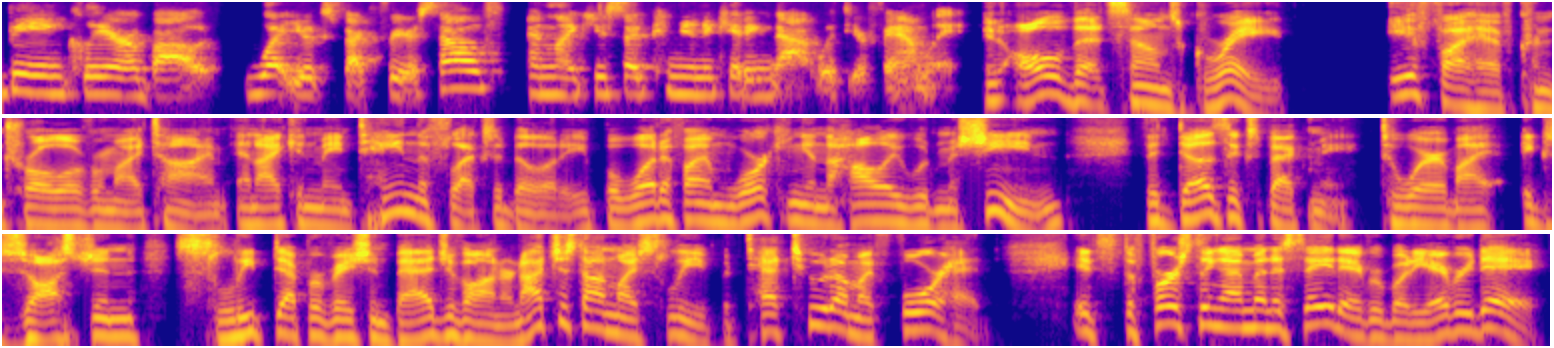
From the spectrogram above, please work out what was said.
being clear about what you expect for yourself and like you said communicating that with your family? And all of that sounds great if I have control over my time and I can maintain the flexibility. But what if I'm working in the Hollywood machine that does expect me to wear my exhaustion, sleep deprivation badge of honor, not just on my sleeve, but tattooed on my forehead? It's the first thing I'm going to say to everybody every day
